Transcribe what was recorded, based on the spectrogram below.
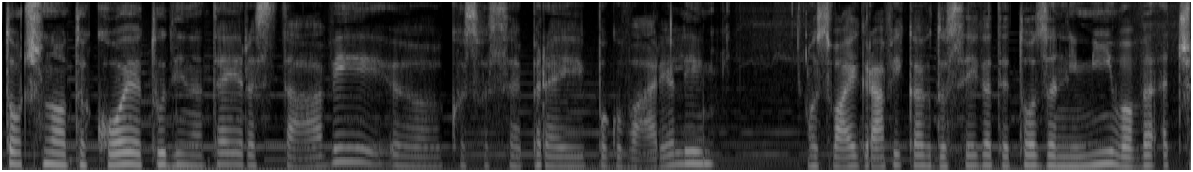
točno tako je tudi na tej razstavi, eh, ko smo se prej pogovarjali o svojih grafikah, dosegate to zanimivo več,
